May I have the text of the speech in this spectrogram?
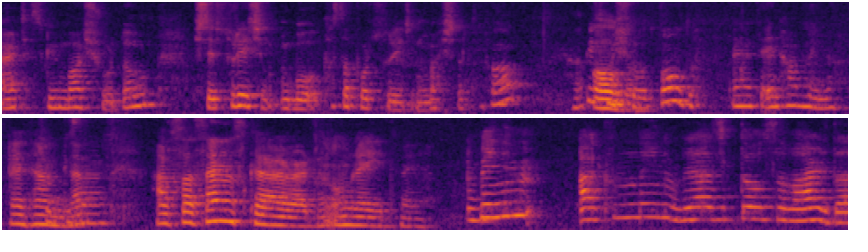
ertesi gün başvurdum. İşte süreç bu pasaport sürecini başlattım falan. Bitmiş Oldu. oldu. Oldu. Evet elhamdülillah. Çok Elhamdülillah. güzel. Hafsa sen nasıl karar verdin Umre'ye gitmeye? Benim aklımda yine birazcık da olsa vardı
